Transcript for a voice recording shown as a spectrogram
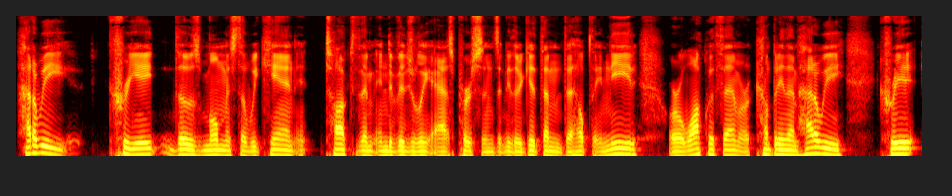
how do we create those moments that we can talk to them individually as persons and either get them the help they need or walk with them or accompany them? How do we create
